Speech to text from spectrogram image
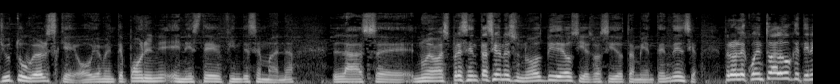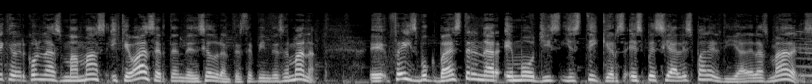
youtubers que obviamente ponen en este fin de semana las eh, nuevas presentaciones, sus nuevos videos y eso ha sido también tendencia. Pero le cuento algo que tiene que ver con las mamás y que va a ser tendencia durante este fin de semana. Facebook va a estrenar emojis y stickers especiales para el Día de las Madres.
